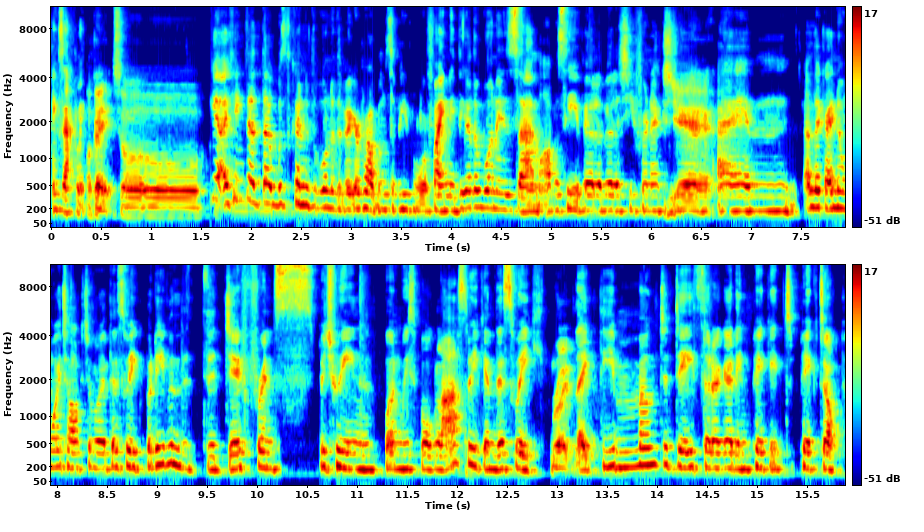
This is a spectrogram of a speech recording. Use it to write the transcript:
Exactly. Okay, so Yeah, I think that that was kind of one of the bigger problems that people were finding. The other one is um, obviously availability for next year. Um, and like I know I talked about it this week, but even the, the difference between when we spoke last week and this week, right, like the amount of dates that are getting picked picked up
